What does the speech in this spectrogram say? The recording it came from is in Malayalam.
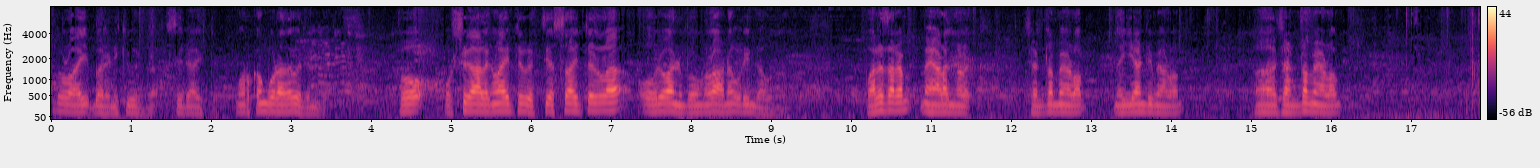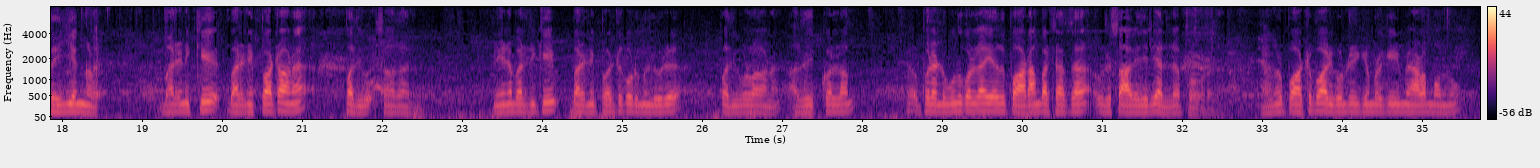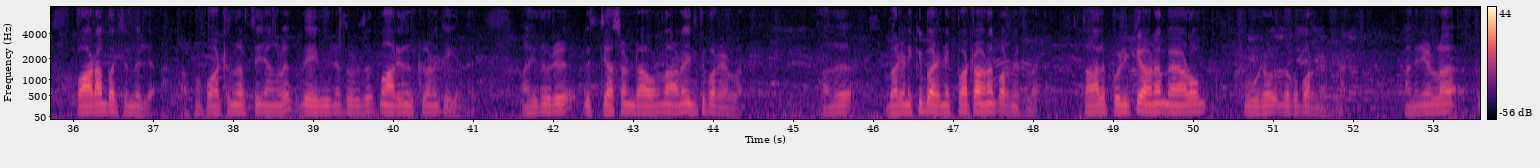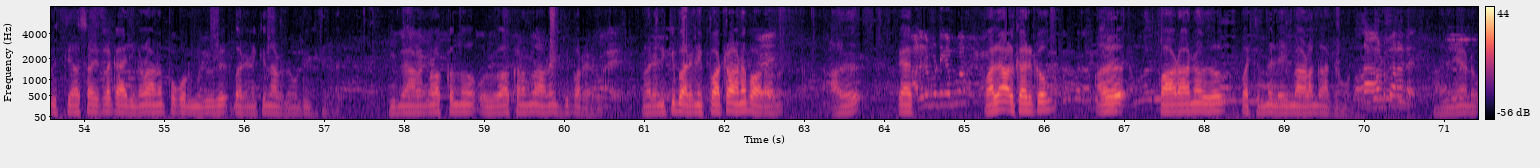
ഇതോളമായി ഭരണിക്ക് വരുന്നത് സ്ഥിരമായിട്ട്. മുറക്കം കൂടാതെ വരുന്നുണ്ട്. ഇപ്പോൾ കുറച്ച് കാലങ്ങളായിട്ട് വ്യത്യസ്തമായിട്ടുള്ള ഓരോ അനുഭവങ്ങളാണ് ഇവിടെ ഉണ്ടാകുന്നത് പലതരം മേളങ്ങൾ ചെണ്ടമേളം നെയ്യാണ്ടി മേളം ചെണ്ടമേളം തെയ്യങ്ങൾ ഭരണിക്ക് ഭരണിപ്പാട്ടാണ് പതിവ് സാധാരണ. മീനഭരണിക്ക് ഭരണിപ്പാട്ട് കൊടുങ്ങല്ലൂർ പതിവുള്ളതാണ്. അത് ഇക്കൊല്ലം ഇപ്പോൾ രണ്ട് മൂന്ന് കൊല്ലമായി അത് പാടാൻ പറ്റാത്ത ഒരു സാഹചര്യമല്ല ഇപ്പോൾ ഇവിടെ. ഞങ്ങൾ പാട്ട് പാടിക്കൊണ്ടിരിക്കുമ്പോഴേക്ക് ഈ മേളം വന്നു. പാടാൻ പറ്റുന്നില്ല. അപ്പോൾ പാട്ട് നിർത്തി ഞങ്ങൾ ദേവീനെ തൊഴുത് മാറി നിൽക്കുകയാണ് ചെയ്യുന്നത്. അതിനൊരു വ്യത്യാസം ഉണ്ടാവണമെന്നാണ് എനിക്ക് പറയാനുള്ളത്. അത് ഭരണിക്ക് ഭരണിപ്പാട്ടാണ് പറഞ്ഞിട്ടുള്ളത്. താലപ്പൊലിക്കാണ് മേളവും പൂരവും ഇതൊക്കെ പറഞ്ഞിട്ടുള്ളത്. അങ്ങനെയുള്ള വ്യത്യാസമായിട്ടുള്ള കാര്യങ്ങളാണ് ഇപ്പോൾ കൊടുങ്ങല്ലൂർ ഭരണിക്ക് നടന്നുകൊണ്ടിരിക്കുന്നത്. ഈ മേളങ്ങളൊക്കെ ഒന്ന് ഒഴിവാക്കണം എന്നാണ് എനിക്ക് പറയാനുള്ളത്. ഭരണിക്ക് ഭരണിപ്പാട്ടാണ് പാടുന്നത് അത് പല ആൾക്കാർക്കും അത് പാടാനോ അത് പറ്റുന്നില്ല ഈ മേളം കാരണം കൊണ്ട്. അങ്ങനെയാണ്.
